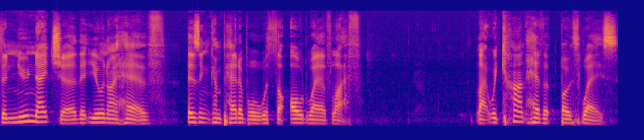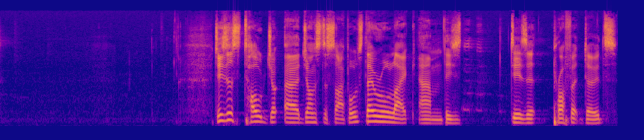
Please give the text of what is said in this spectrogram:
the new nature that you and I have isn't compatible with the old way of life. Like, we can't have it both ways. Jesus told uh, John's disciples, they were all like um, these desert prophet dudes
